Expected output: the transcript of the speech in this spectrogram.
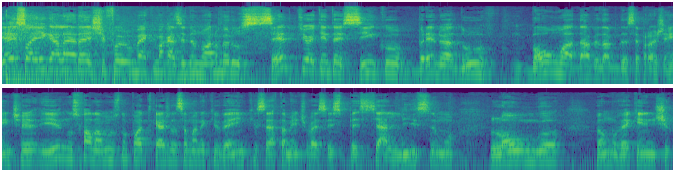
E é isso aí, galera. Este foi o Mac Magazine no ar número 185. Breno Edu, bom a WWDC pra gente. E nos falamos no podcast da semana que vem, que certamente vai ser especialíssimo, longo. Vamos ver quem a gente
